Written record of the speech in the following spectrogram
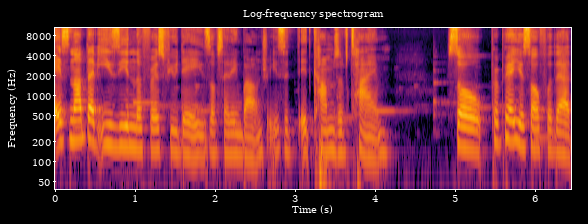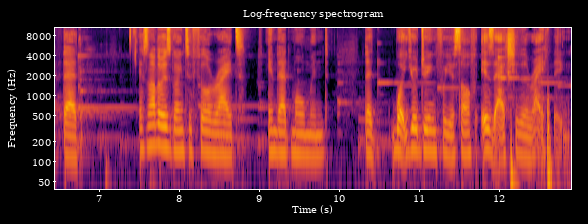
It's not that easy in the first few days of setting boundaries. It, it comes with time. So prepare yourself for that, that it's not always going to feel right in that moment, that what you're doing for yourself is actually the right thing.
